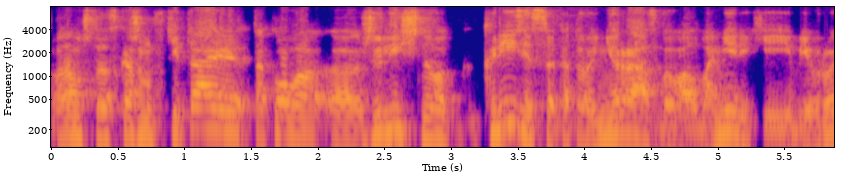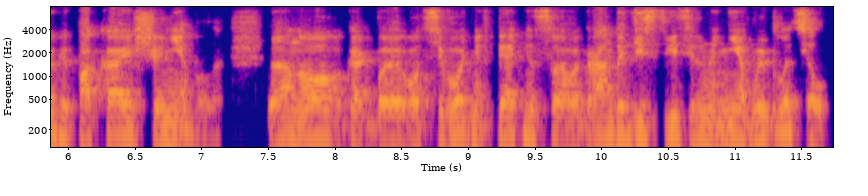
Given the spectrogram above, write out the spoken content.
потому что, скажем, в Китае такого э, жилищного кризиса, который не раз бывал в Америке и в Европе, пока еще не было. Да, но как бы вот сегодня, в пятницу, Эва Гранде действительно не выплатил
